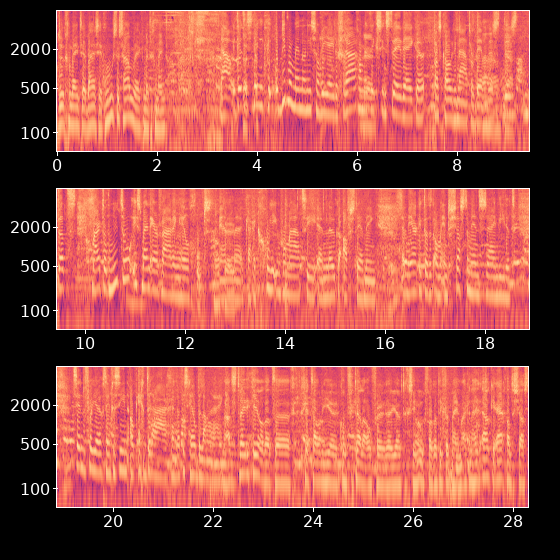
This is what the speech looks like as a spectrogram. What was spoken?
de gemeente erbij zit. Hoe is de samenwerking met de gemeente? Nou, dat is denk ik op dit moment nog niet zo'n reële vraag, omdat Nee. ik sinds twee weken pas coördinator ben. Ah, dus, ja. dus dat, maar tot nu toe is mijn ervaring heel goed. Oké. En eh, krijg ik goede informatie en leuke afstemming. En merk ik dat het allemaal enthousiaste mensen zijn die het Centrum voor Jeugd en Gezin ook echt dragen. En dat is heel belangrijk. Nou, het is de tweede keer al dat eh Gert Tonen hier komt vertellen over uh, jeugd en gezin. In ieder geval dat ik dat meemaak. En hij is elke keer erg enthousiast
